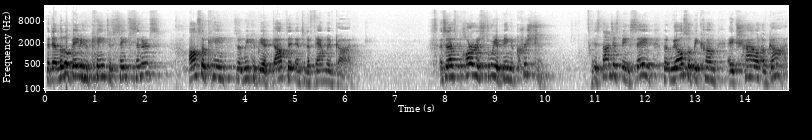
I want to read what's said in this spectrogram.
That that little baby who came to save sinners also came so that we could be adopted into the family of God. And so that's part of the story of being a Christian. It's not just being saved, but we also become a child of God.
